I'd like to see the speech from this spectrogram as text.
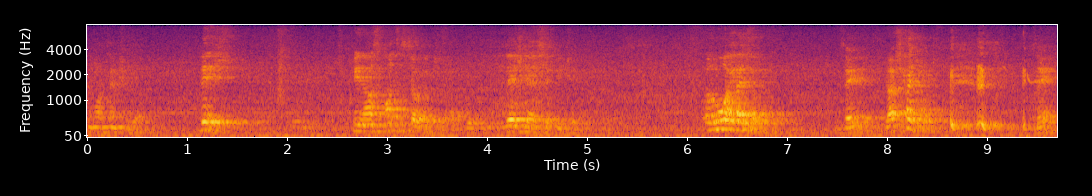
كل ما تمشي وياه. ليش؟ في ناس ما تستوعب كذا. ليش قاعد يصير في كذا؟ هو حجر. زين؟ ليش حجر؟ زين؟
